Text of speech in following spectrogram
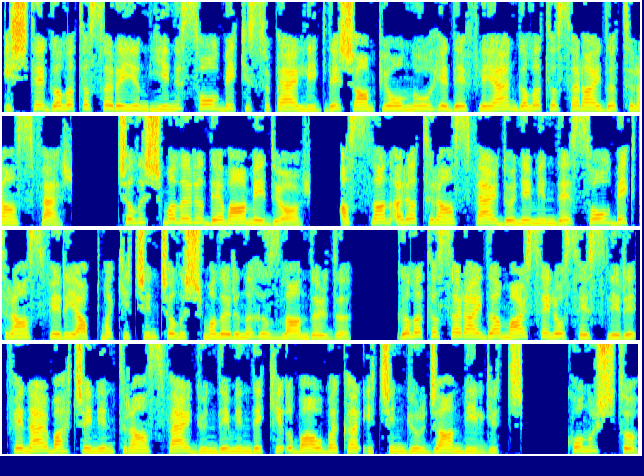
İşte Galatasaray'ın yeni sol beki Süper Lig'de şampiyonluğu hedefleyen Galatasaray'da transfer çalışmaları devam ediyor. Aslan ara transfer döneminde sol bek transferi yapmak için çalışmalarını hızlandırdı. Galatasaray'da Marcelo sesleri, Fenerbahçe'nin transfer gündemindeki Ibaubakar için Gürcan Bilgiç konuştu.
